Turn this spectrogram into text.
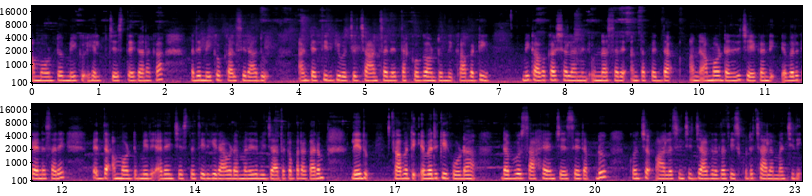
అమౌంట్ మీకు హెల్ప్ చేస్తే కనుక అది మీకు కలిసి రాదు. అంటే తిరిగి వచ్చే ఛాన్స్ అనేది తక్కువగా ఉంటుంది. కాబట్టి మీకు అవకాశాలు అనేది ఉన్నా సరే అంత పెద్ద అమౌంట్ అనేది చేయకండి. ఎవరికైనా సరే పెద్ద అమౌంట్ మీరు అరేంజ్ చేస్తే తిరిగి రావడం అనేది మీ జాతక ప్రకారం లేదు. కాబట్టి ఎవరికి కూడా డబ్బు సహాయం చేసేటప్పుడు కొంచెం ఆలోచించి జాగ్రత్త తీసుకుంటే చాలా మంచిది.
